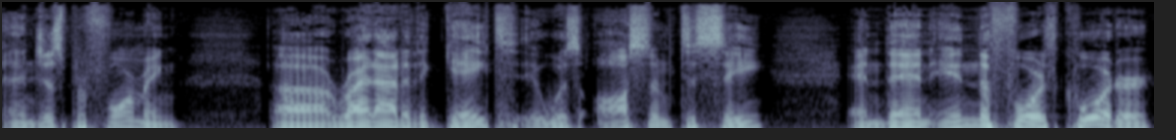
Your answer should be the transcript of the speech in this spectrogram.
and just performing uh, right out of the gate. It was awesome to see. And then in the fourth quarter,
